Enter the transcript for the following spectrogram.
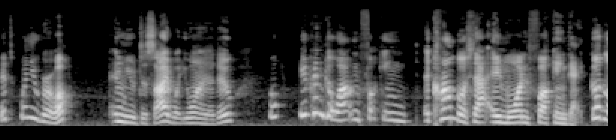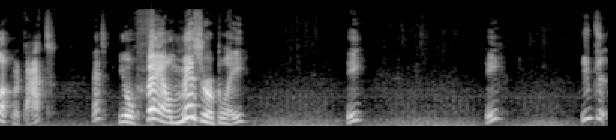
it's when you grow up and you decide what you want to do. Well, you can go out and fucking accomplish that in one fucking day. Good luck with that. That's you'll fail miserably. He, he, you just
